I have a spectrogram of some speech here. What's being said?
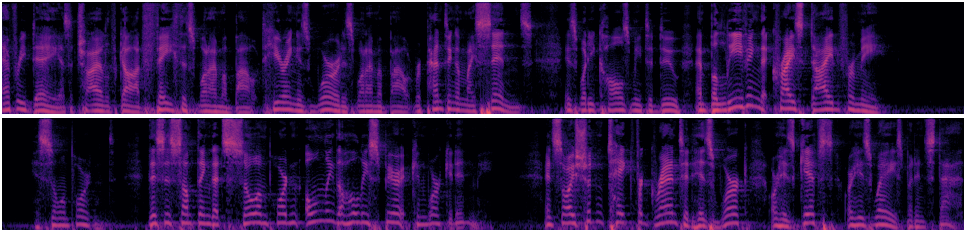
every day as a child of God, faith is what I'm about. Hearing His word is what I'm about. Repenting of my sins is what He calls me to do. And believing that Christ died for me is so important. This is something that's so important, only the Holy Spirit can work it in me. And so I shouldn't take for granted His work or His gifts or His ways, but instead,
